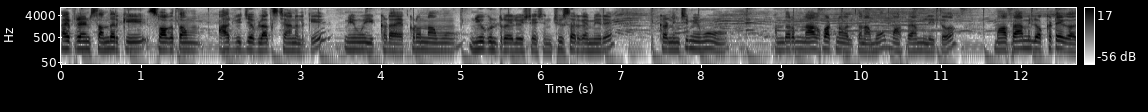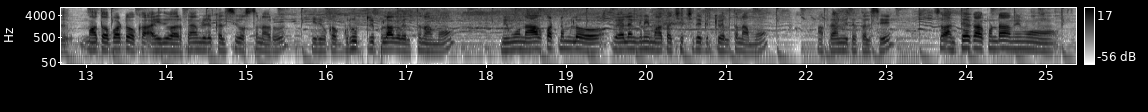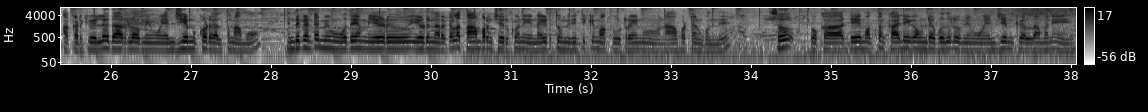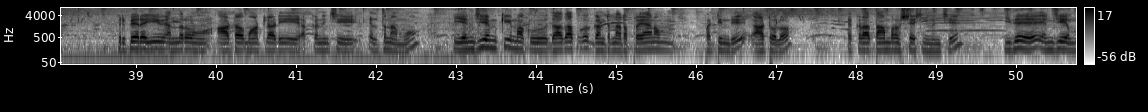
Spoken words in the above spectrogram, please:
Hi friends అందరికీ స్వాగతం ఆర్విజే blogs ఛానల్కి. మేము ఇక్కడ ఎక్కడున్నాము? New Guntur railway station. చూసారుగా మీరే? ఇక్కడ నుంచి మేము అందరం నాగపట్నం వెళ్తున్నాము మా ఫ్యామిలీతో. మా ఫ్యామిలీ ఒక్కటే కాదు మాతో పాటు ఒక ఐదు ఆరు ఫ్యామిలీలు కలిసి వస్తున్నారు. ఇది ఒక గ్రూప్ ట్రిప్ లాగా వెళ్తున్నాము. మేము నాగపట్నంలో వేలంగిని మాతా చర్చి దగ్గరికి వెళ్తున్నాము మా ఫ్యామిలీతో కలిసి. సో అంతేకాకుండా మేము అక్కడికి వెళ్ళే దారిలో మేము ఎంజిఎం కూడా వెళ్తున్నాము. ఎందుకంటే మేము ఉదయం ఏడు ఏడున్నర కల్లా తాంబరం చేరుకొని నైట్ తొమ్మిదింటికి మాకు ట్రైన్ నాగపట్నానికి ఉంది సో ఒక డే మొత్తం ఖాళీగా ఉండే బదులు మేము ఎంజిఎంకి వెళ్దామని ప్రిపేర్ అయ్యి అందరం ఆటో మాట్లాడి అక్కడి నుంచి వెళ్తున్నాము. ఈ ఎంజిఎంకి మాకు దాదాపుగా గంటన్నర ప్రయాణం పట్టింది ఆటోలో ఎక్కడ తాంబరం స్టేషన్ నుంచి. ఇదే ఎంజిఎం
